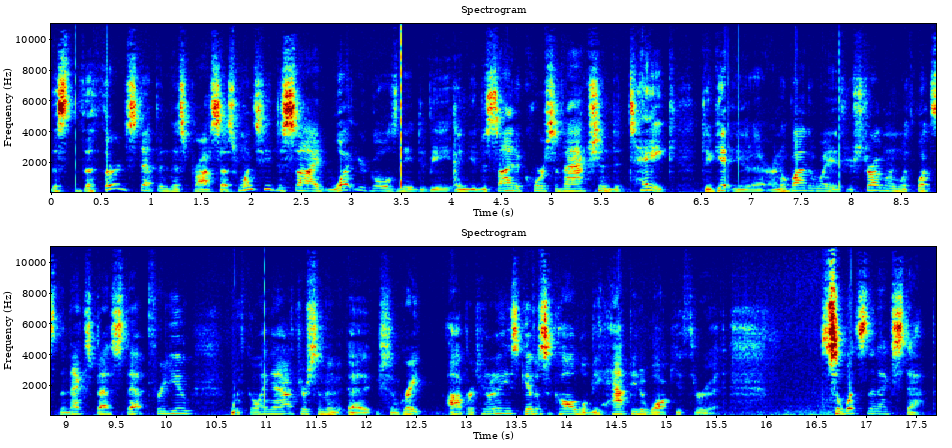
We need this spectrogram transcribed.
this, the third step in this process, once you decide what your goals need to be and you decide a course of action to take to get you there, and oh, by the way, if you're struggling with what's the next best step for you with going after some, uh, some great opportunities, give us a call. We'll be happy to walk you through it. So, what's the next step?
